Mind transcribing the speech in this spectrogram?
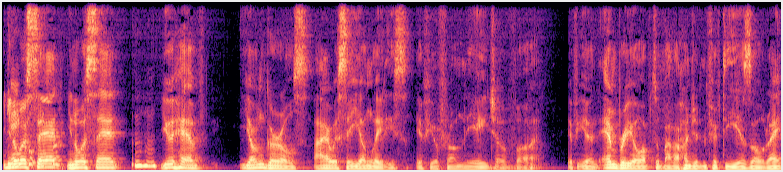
You know They what's sad? You know what's sad? Mm-hmm. You have young girls. I always say young ladies if you're from the age of, uh, if you're an embryo up to about 150 years old, right?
